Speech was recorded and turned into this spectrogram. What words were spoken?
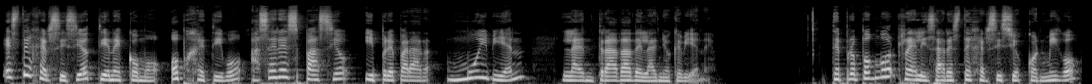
Este ejercicio tiene como objetivo hacer espacio y preparar muy bien la entrada del año que viene. Te propongo realizar este ejercicio conmigo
